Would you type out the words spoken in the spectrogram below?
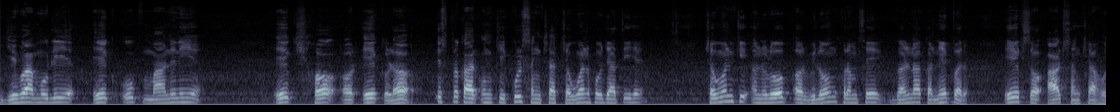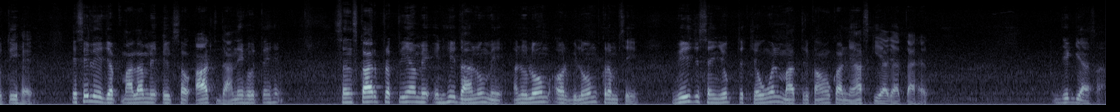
जिह्वामूलीय, एक उपमाननीय, एक छ और एक ड़ इस प्रकार उनकी कुल संख्या चौवन हो जाती है। चौवन की अनुलोप और विलोम क्रम से गणना करने पर 108 संख्या होती है। इसीलिए जपमाला में 108 दाने होते हैं, संस्कार प्रक्रिया में इन्हीं दानों में अनुलोम और विलोम क्रम से बीज संयुक्त चौवन मातृकाओं का न्यास किया जाता है। जिज्ञासा।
